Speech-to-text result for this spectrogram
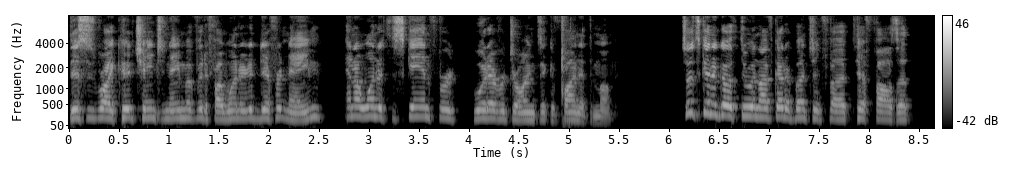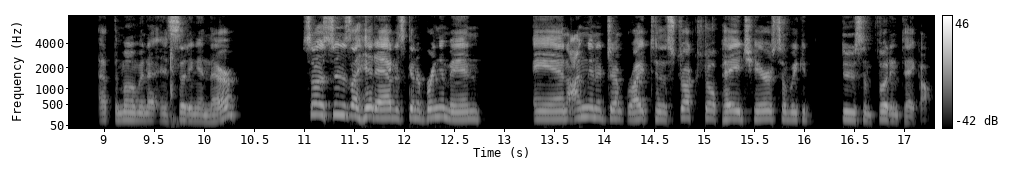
This is where I could change the name of it if I wanted a different name, and I wanted to scan for whatever drawings it could find at the moment. So it's going to go through, and I've got a bunch of uh, TIFF files at, at the moment and sitting in there. So as soon as I hit add, it's going to bring them in. And I'm going to jump right to the structural page here so we could do some footing takeoff.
